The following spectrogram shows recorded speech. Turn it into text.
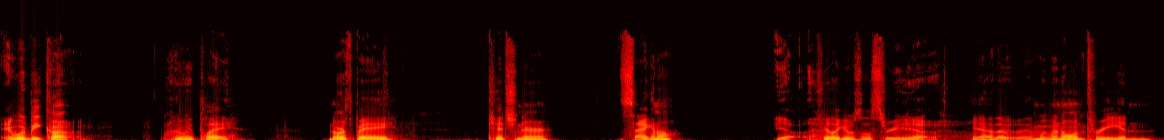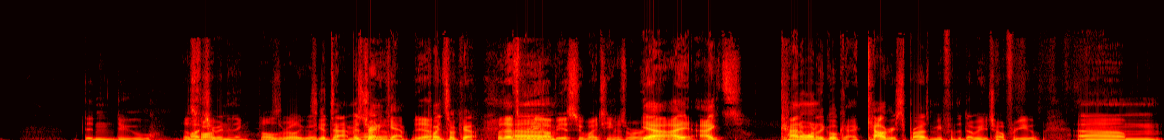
it would be. Who do we play? North Bay, Kitchener, Saginaw. Yeah, I feel like it was those three. yeah, Yeah, that, and we went 0 3 and didn't do much fun. of anything. that was really good. It's a good time. It's Oh, training yeah. camp. Yeah. Points don't count. But that's pretty Um, obvious who my teams were. yeah, Uh, I- I- Kind of wanted to go. Calgary surprised me for the WHL for you. Um,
